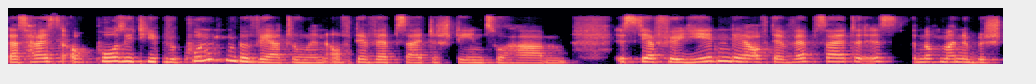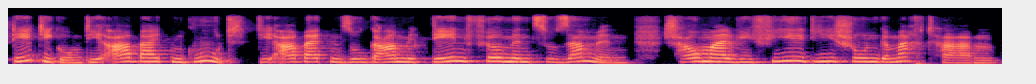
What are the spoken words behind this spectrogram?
Das heißt, auch positive Kundenbewertungen auf der Webseite stehen zu haben, ist ja für jeden, der auf der Webseite ist, nochmal eine Bestätigung. Die arbeiten gut. Die arbeiten sogar mit den Firmen zusammen zusammen. Schau mal, wie viel die schon gemacht haben.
